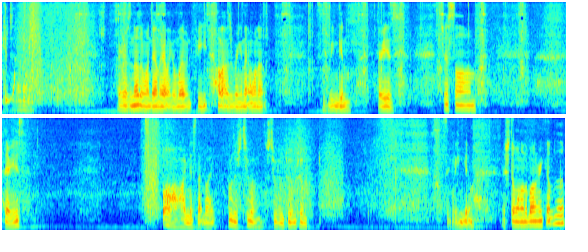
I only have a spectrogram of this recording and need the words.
get to that one. There was another one down there at like 11 feet while I was bringing that one up. Let's see if we can get him. There he is. Just saw him. There he is. Oh, I missed that bite. Oh, there's two of them. There's two of them, two of them, two of them. Let's see if we can get him. There's still one on the bottom here he comes up.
